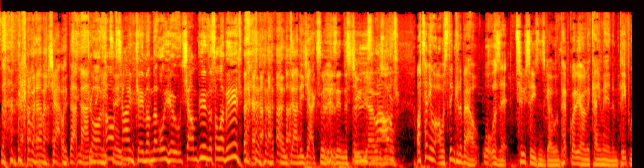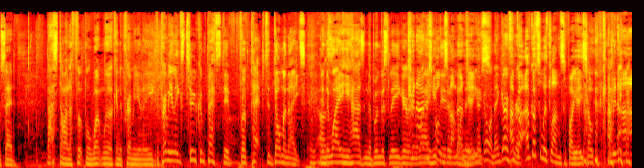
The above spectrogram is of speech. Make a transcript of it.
Come and have a chat with that man. God, half T. time came on that. Oh, you champion, that's all I need. and Danny Jackson is in the studio as well. I'll tell you what, I was thinking about, what was it, two seasons ago when Pep Guardiola came in and people said, that style of football won't work in the Premier League. The Premier League's too competitive for Pep to dominate in the way he has in the Bundesliga. Can I respond to that one, James? Go on, then go for I've it. Got, I've got a little answer for you. So, I mean, I,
